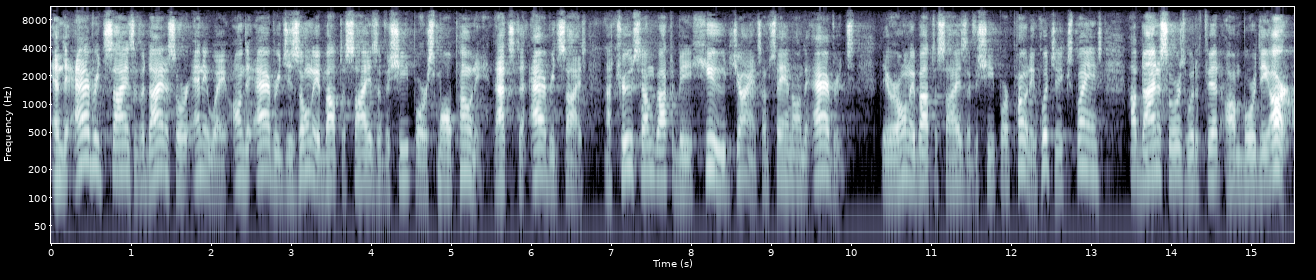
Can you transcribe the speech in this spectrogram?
And the average size of a dinosaur, anyway, on the average, is only about the size of a sheep or a small pony. That's the average size. Now, true, some got to be huge giants. I'm saying on the average, they were only about the size of a sheep or a pony, which explains how dinosaurs would have fit on board the ark.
